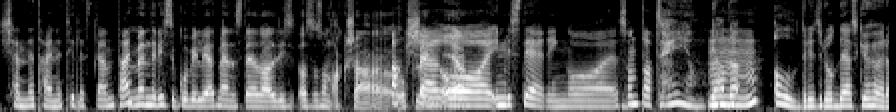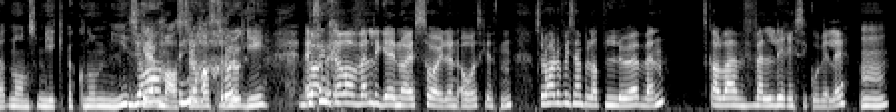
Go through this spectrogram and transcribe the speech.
kjennetegnet til et stjernetegn. Men risikovillighet menes det da altså sånn aksjeopplegg? Aksjer ja. og investering og sånt. da. Jeg hadde Mhm. aldri trodd jeg skulle høre at noen som gikk økonomi, skrev Ja, master om ja. astrologi. Jeg synes det var veldig gøy når jeg så den overskriften. Så du hadde eksempel at løven skal være veldig risikovillig. Mm.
